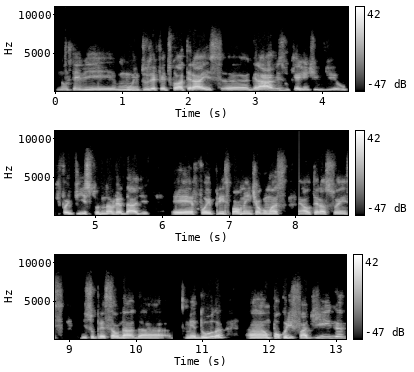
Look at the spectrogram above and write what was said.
não teve muitos efeitos colaterais uh, graves. O que a gente viu, o que foi visto, na verdade, é, foi principalmente algumas alterações de supressão da, da medula, uh, um pouco de fadiga,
